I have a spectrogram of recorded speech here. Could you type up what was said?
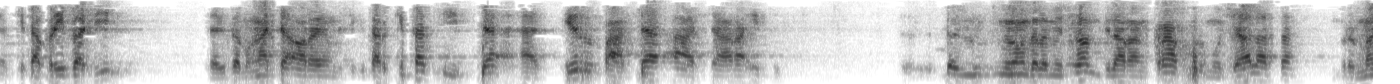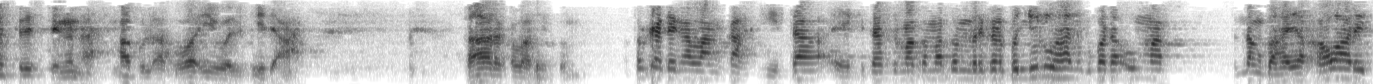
Ya, kita pribadi dan kita mengajak orang yang di sekitar kita tidak hadir pada acara itu. Dan memang dalam Islam dilarang keras bermujalatah, bermajlis dengan ashabul ahwa'i wal bid'ah. Barakallahu fikum. Terkait dengan langkah kita, eh, kita semata-mata memberikan penyuluhan kepada umat tentang bahaya khawarij.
